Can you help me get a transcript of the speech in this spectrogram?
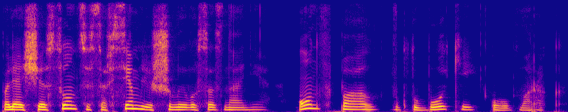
палящее солнце совсем лишило его сознания он впал в глубокий обморок.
